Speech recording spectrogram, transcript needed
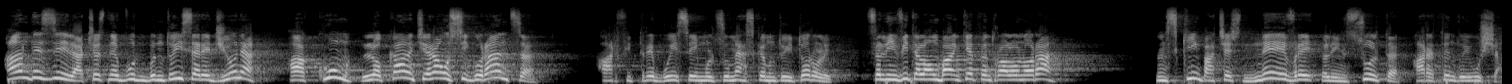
Ani de zile acest nebun bântuise regiunea, acum localnici erau în siguranță. Ar fi trebuit să-i mulțumească Mântuitorului, să-l invite la un banchet pentru a-l onora. În schimb, acești neevrei îl insultă, arătându-i ușa.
